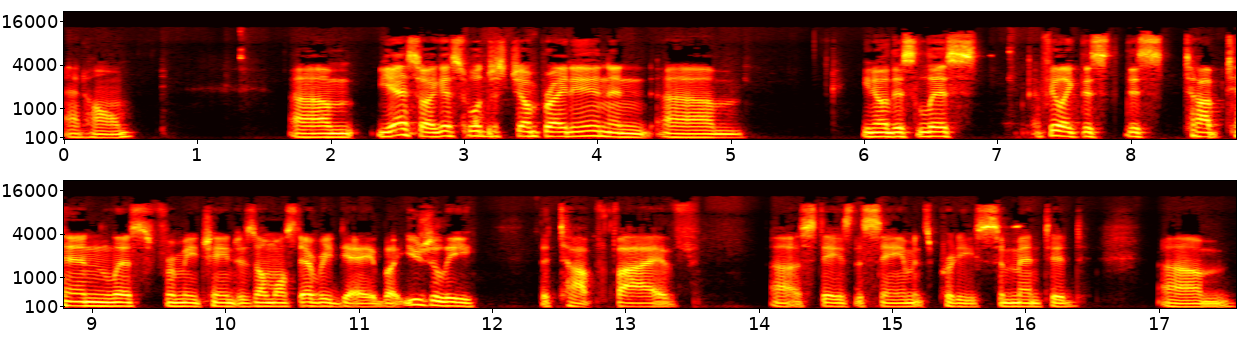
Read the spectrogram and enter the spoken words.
at home. Um, yeah, so I guess we'll just jump right in. And, um, you know, this list, I feel like this, this top 10 list for me changes almost every day, but usually the top five uh, stays the same. It's pretty cemented. Um,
